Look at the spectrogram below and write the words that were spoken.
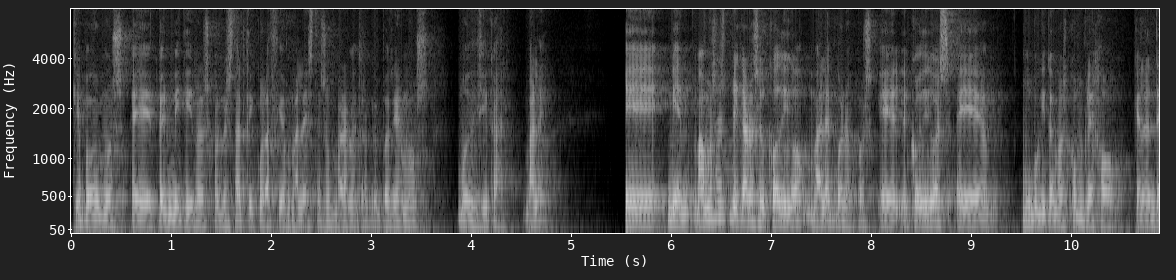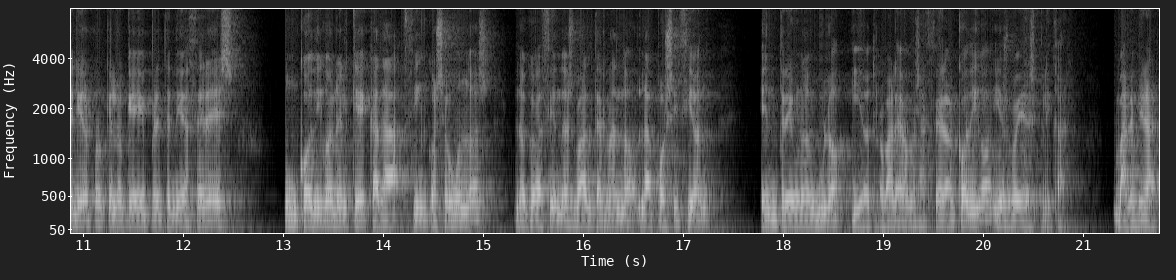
que podemos eh, permitirnos con esta articulación, ¿vale? Este es un parámetro que podríamos modificar, ¿vale? Bien, vamos a explicaros el código, ¿vale? Bueno, pues el código es un poquito más complejo que el anterior porque lo que he pretendido hacer es un código en el que cada 5 segundos lo que va haciendo es va alternando la posición entre un ángulo y otro, ¿vale? Vamos a acceder al código y os voy a explicar. Vale, mirad.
